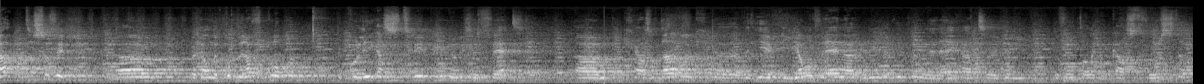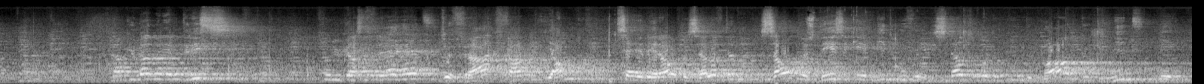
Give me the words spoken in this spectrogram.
Ja, het is zover. Ehm, we gaan de kop eraf kloppen. De collega's 2.0 is een feit. Ehm, ik ga zo dadelijk eh, de heer Jan Vrij naar beneden roepen en hij gaat eh, jullie de voltallige cast voorstellen. Dank u wel, meneer Dries, voor uw gastvrijheid. De vraag van Jan, ik zei weer al dezelfde, zal dus deze keer niet hoeven gesteld worden de bouw doet niet mee.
